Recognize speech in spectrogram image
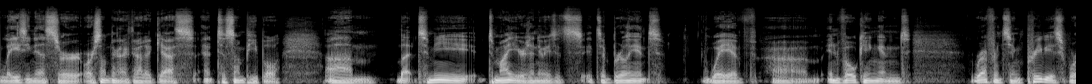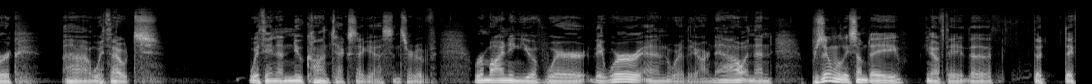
laziness or, or something like that, I guess, uh, to some people. Um, but to me, to my ears anyways, it's, it's a brilliant way of, um, invoking and referencing previous work, uh, without within a new context, I guess, and sort of reminding you of where they were and where they are now. And then presumably someday, you know, if they, the, the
